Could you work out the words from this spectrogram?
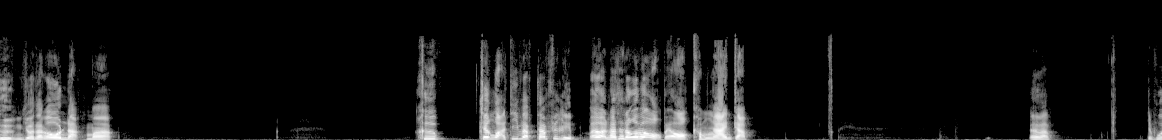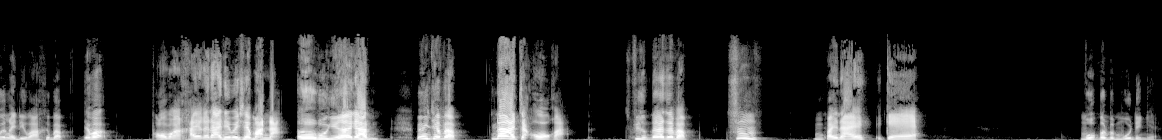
หึงโชทาโร่หนักมาก คือจังหวะที่แบบถ้าฟิลิปเออถ้าทนงก็ไปออกไปออกทำงานกับเออแบบจะพูดยังไงดีวะ คือแบบจะว่าออกมากับใครก็ได้ที่ไม่ใช่มันอะเออพูดอย่างนี้แล้วกันแม่งจะแบบน่าจะออกอะ ฟิลิปน่าจะแบบฮึมไปไหนไอ้แก มูดมันเป็นมูดอย่างเงี้ย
